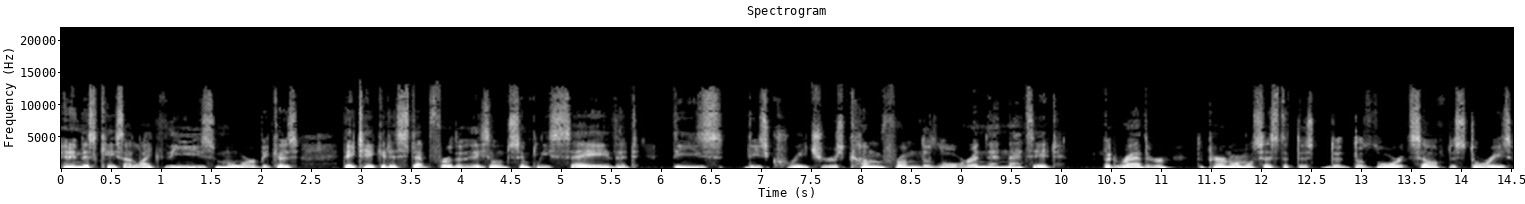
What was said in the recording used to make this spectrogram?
and in this case, I like these more because they take it a step further. They don't simply say that these these creatures come from the lore and then that's it. But rather, the paranormal says that the, the, the lore itself, the stories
